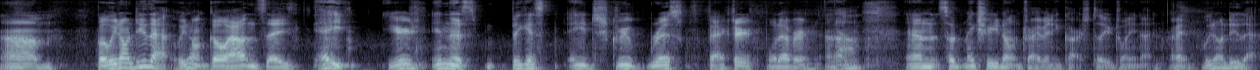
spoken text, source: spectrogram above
um, but we don't do that. We don't go out and say, hey, you're in this biggest age group risk factor, whatever. Um, And so make sure you don't drive any cars till you're 29, right? We don't do that.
